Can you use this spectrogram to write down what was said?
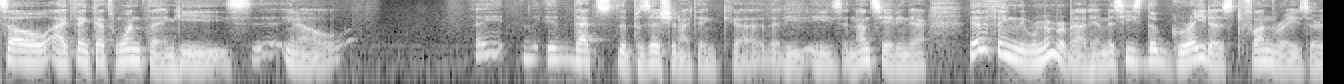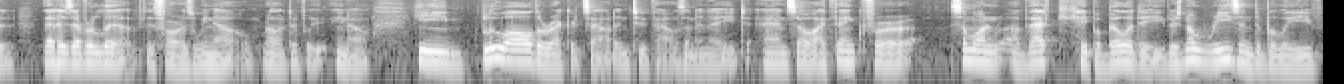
So I think that's one thing. He's, you know, that's the position I think uh, that he, he's enunciating there. The other thing to remember about him is he's the greatest fundraiser that has ever lived, as far as we know, relatively. You know, he blew all the records out in 2008, and so I think for someone of that capability, there's no reason to believe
